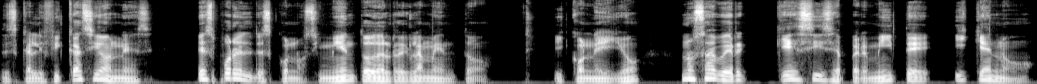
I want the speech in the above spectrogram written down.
descalificaciones es por el desconocimiento del reglamento, y con ello no saber qué sí se permite y qué no.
